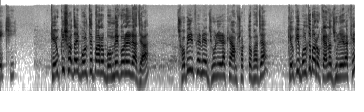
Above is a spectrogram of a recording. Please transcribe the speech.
দেখি। কেউ কি সদাই বলতে পারো বোম্বে করে রাজা? ছবির ফ্রেমে ঝুলিয়ে রাখে আমসত্ত্ব ভাজা? কেউ কি বলতে পারো কেন ঝুলিয়ে রাখে?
